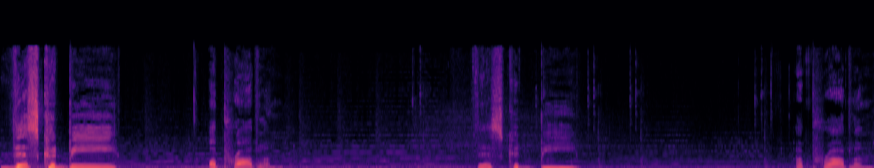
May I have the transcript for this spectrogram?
This could be a problem. This could be a problem.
